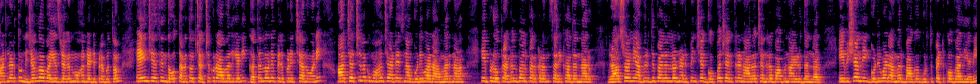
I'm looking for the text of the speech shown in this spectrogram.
మాట్లాడుతూ నిజంగా వైఎస్ జగన్మోహన్ రెడ్డి ప్రభుత్వం ఏం చేసిందో తనతో చర్చకు రావాలి అని గతంలోనే పిలుపునిచ్చాను అని ఆ చర్చలకు మొహం చాటేసిన గుడివాడ అమర్నాథ్ ఇప్పుడు ప్రగల్భాలు పరకడం సరికాదన్నారు. రాష్ట్రాన్ని అభివృద్ధి పదంలో నడిపించే గొప్ప చరిత్ర నారా చంద్రబాబు నాయుడుదన్నారు ఈ విషయాన్ని గుడివాడ అమర్ బాగా గుర్తుపెట్టుకోవాలి అని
